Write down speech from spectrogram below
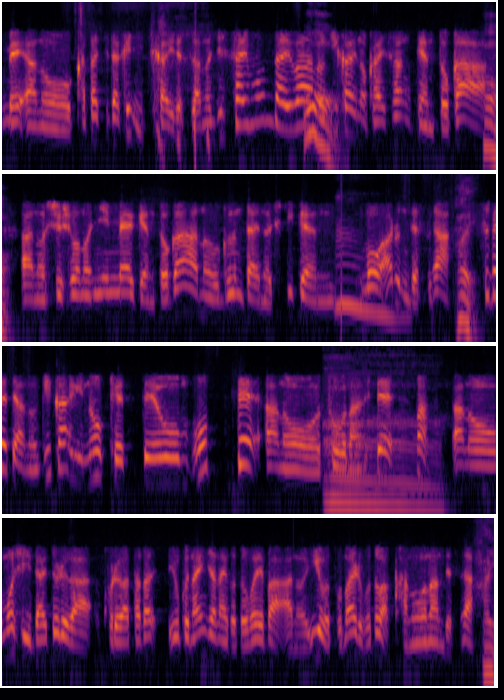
めあの形だけに近いです、あの実際問題はあの議会の解散権とかあの首相の任命権とか、あの軍隊の指揮権もあるんですがはい、すべ、てあの議会の決定をもってあの相談してまあ、あのもし大統領がこれはただ良くないんじゃないかと思えば、あの異を唱えることは可能なんですが、はい。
